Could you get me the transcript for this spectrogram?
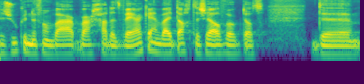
zoekende van waar, waar gaat het werken. En wij dachten zelf ook dat de,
